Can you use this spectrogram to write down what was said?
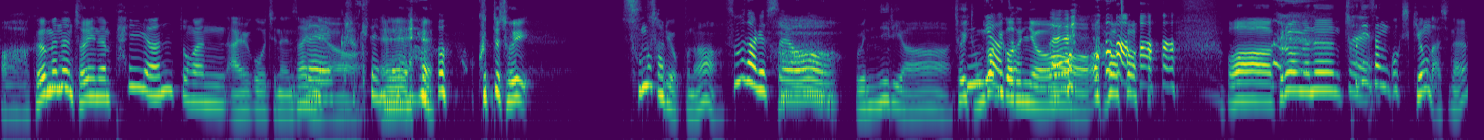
아, 그러면은 저희는 8년 동안 알고 지낸 사이네요. 네, 그렇게 됐네요. 네. 그때 저희 20살이었구나. 스무 살이었어요. 웬일이야. 저희 신기하죠? 동갑이거든요. 네. 와, 그러면은 네. 첫인상 혹시 기억나시나요?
